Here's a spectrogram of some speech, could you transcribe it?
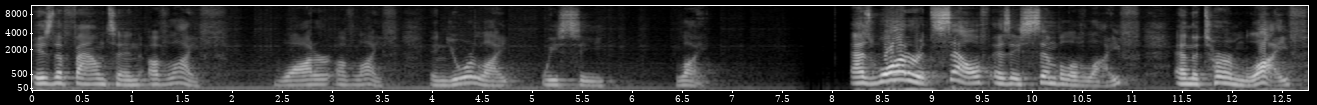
is the fountain of life, water of life. In your light we see light. As water itself is a symbol of life, and the term life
